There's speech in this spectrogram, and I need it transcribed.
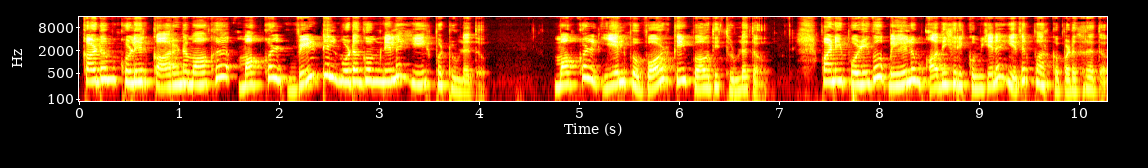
கடும் குளிர் காரணமாக மக்கள் வீட்டில் முடங்கும் நிலை ஏற்பட்டுள்ளது. மக்கள் இயல்பு வாழ்க்கை பாதித்துள்ளது. பனிப்பொழிவு மேலும் அதிகரிக்கும் என எதிர்பார்க்கப்படுகிறது.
